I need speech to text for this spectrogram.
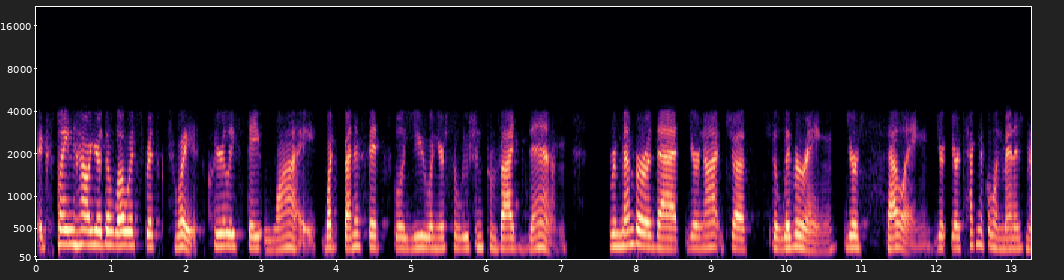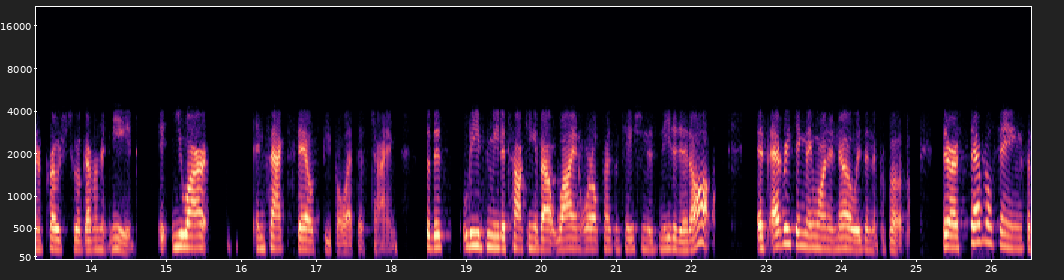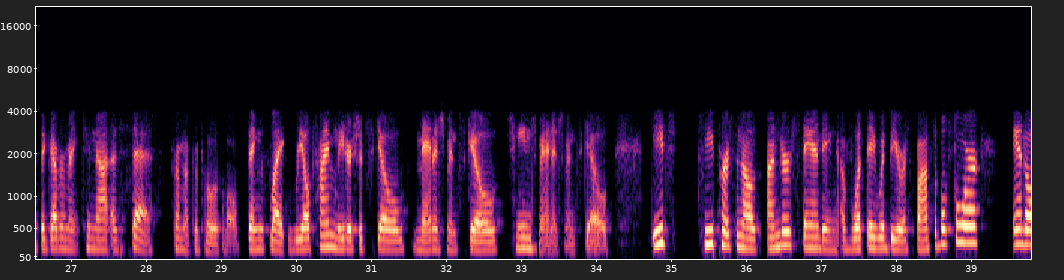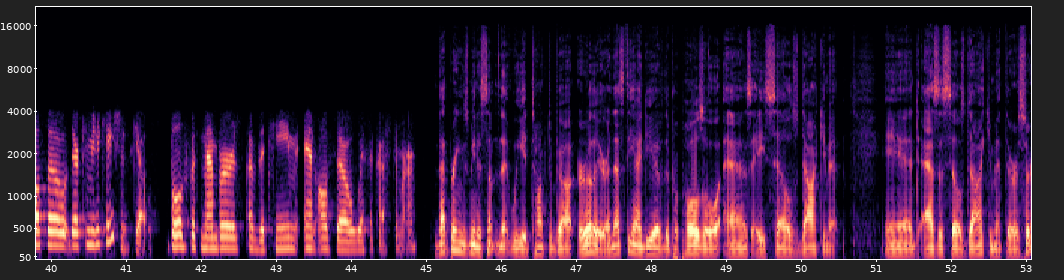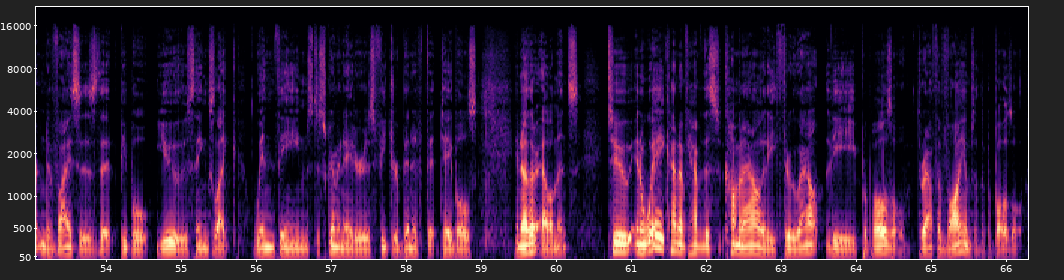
Explain how you're the lowest risk choice. Clearly state why. What benefits will you and your solution provide them? Remember that you're not just delivering, you're selling your, your technical and management approach to a government need. It, you are, in fact, salespeople at this time. So this leads me to talking about why an oral presentation is needed at all. if everything they want to know is in the proposal. There are several things that the government cannot assess from a proposal. Things like real time leadership skills, management skills, change management skills. Each key personnel's understanding of what they would be responsible for and also their communication skills, both with members of the team and also with a customer. That brings me to something that we had talked about earlier, and that's the idea of the proposal as a sales document. And as a sales document, there are certain devices that people use, things like win themes, discriminators, feature benefit tables, and other elements to, in a way, kind of have this commonality throughout the proposal, throughout the volumes of the proposal.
